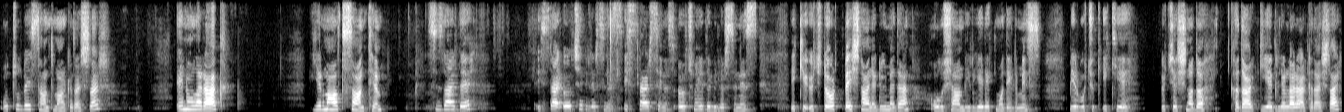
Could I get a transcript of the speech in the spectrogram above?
35 santim arkadaşlar. En olarak 26 santim. Sizler de ister ölçebilirsiniz, isterseniz ölçmeye de bilirsiniz. 2, 3, 4, 5 tane düğmeden oluşan bir yelek modelimiz. 1,5, 2, 3 yaşına da kadar giyebilirler arkadaşlar.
